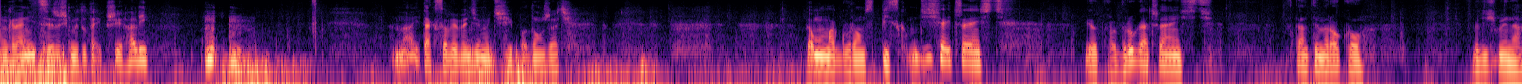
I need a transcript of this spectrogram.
granicy żeśmy tutaj przyjechali. No i tak sobie będziemy dzisiaj podążać tą Magurą Spiską. Dzisiaj część, jutro druga część. W tamtym roku byliśmy na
